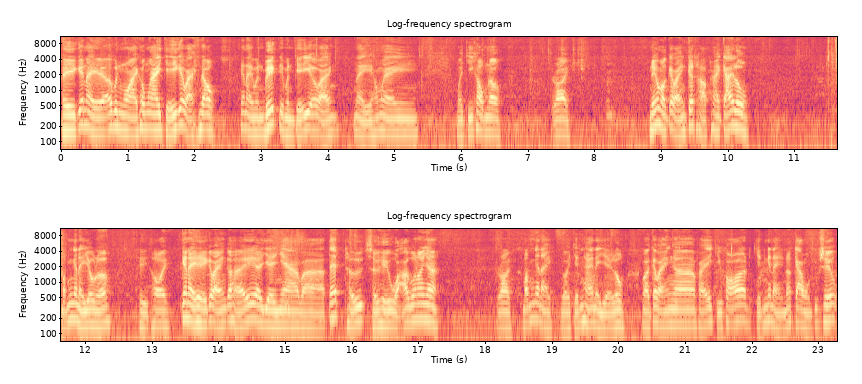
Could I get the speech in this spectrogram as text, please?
Thì cái này ở bên ngoài không ai chỉ các bạn đâu. Cái này mình biết thì mình chỉ cho các bạn. Cái này không ai mà chỉ không đâu. Rồi, nếu mà các bạn kết hợp hai cái luôn bấm cái này vô nữa. Thì thôi, cái này thì các bạn có thể về nhà và test thử sự hiệu quả của nó nha. Rồi, bấm cái này, rồi chỉnh hai này về luôn. Và các bạn ờ, phải chịu khó chỉnh cái này nó cao một chút xíu,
